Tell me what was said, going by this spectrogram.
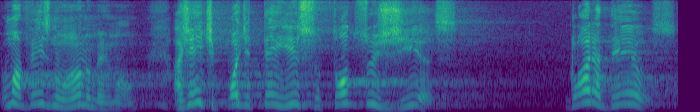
Uma vez no ano, meu irmão, a gente pode ter isso todos os dias. Glória a Deus.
